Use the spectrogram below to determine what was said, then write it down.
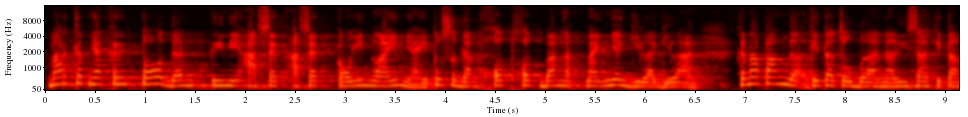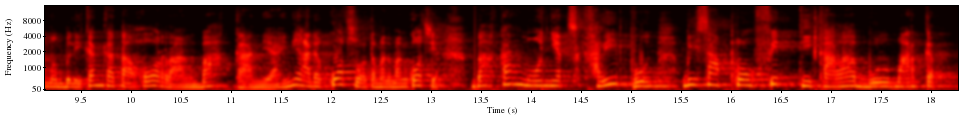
Marketnya kripto dan ini aset-aset koin lainnya itu sedang hot-hot banget, naiknya gila-gilaan. Kenapa enggak kita coba analisa, kita membelikan kata orang, bahkan ya, ini ada quotes loh teman-teman, quotes ya. Bahkan monyet sekalipun bisa profit di kala bull market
